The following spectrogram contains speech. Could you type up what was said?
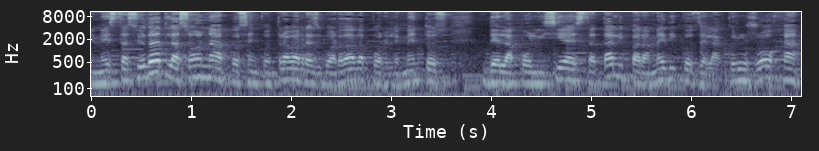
En esta ciudad la zona pues se encontraba resguardada por elementos de la Policía Estatal y paramédicos de la Cruz Roja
